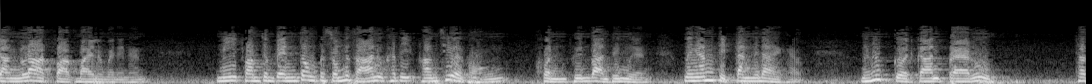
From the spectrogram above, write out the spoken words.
ยังลากฝากใบลงไปในนั้น มีความจำเป็นต้องผสมผสานคติความเชื่อของคนพื้นบ้านพื้นเมือง ไม่งั้นติดตั้งไม่ได้ครับดังนั้นเกิดการแปรรูป ถ้า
